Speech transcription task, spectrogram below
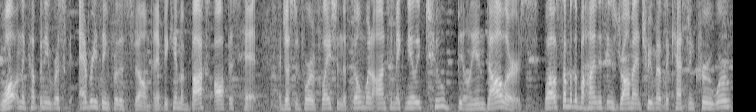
Walt and the company risked everything for this film, and it became a box office hit. Adjusted for inflation, the film went on to make nearly $2 billion. While some of the behind the scenes drama and treatment of the cast and crew were,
